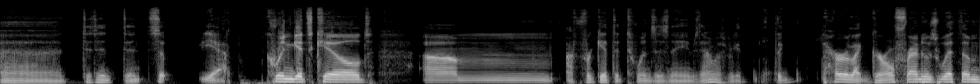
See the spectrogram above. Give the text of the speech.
Uh, didn't, didn't. So yeah, Quinn gets killed. Um, I forget the twins' names now. I forget the her like girlfriend who's with them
